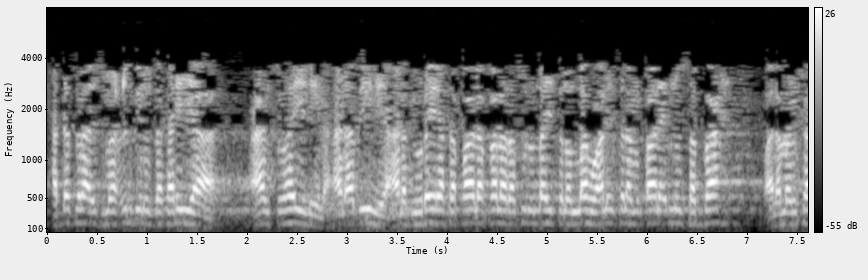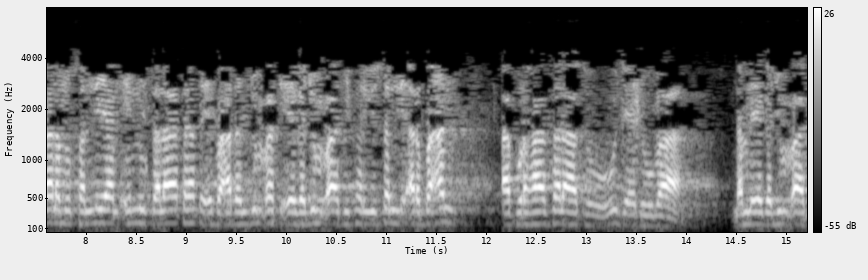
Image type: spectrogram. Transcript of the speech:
حدثنا إسماعيل بن زكريا عن سهيل عن أبيه عن أبي هريرة قال قال رسول الله صلى الله عليه وسلم قال ابن الصباح قال من كان مصليا إني صلاة بعد الجمعة إيجا جمعة فليصلي أربعا أفرها صلاة وجدوبا نمن إيجا جمعة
